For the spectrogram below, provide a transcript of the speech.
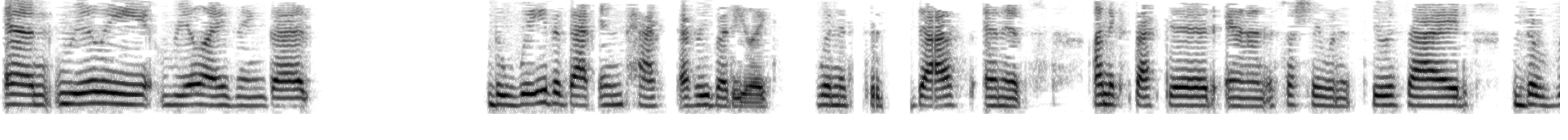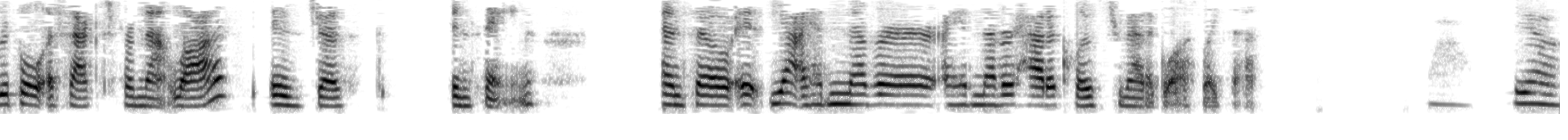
And really realizing that the way that that impacts everybody, like when it's a death and it's unexpected and especially when it's suicide, the ripple effect from that loss is just insane. And so it, yeah, I had never, I had never had a close traumatic loss like that. Wow. Yeah.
